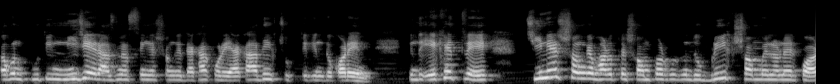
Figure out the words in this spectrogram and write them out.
তখন পুতিন নিজে রাজনাথ সিং এর সঙ্গে দেখা করে একাধিক চুক্তি কিন্তু করেন। কিন্তু এক্ষেত্রে চীনের সঙ্গে ভারতের সম্পর্ক কিন্তু ব্রিক্স সম্মেলনের পর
